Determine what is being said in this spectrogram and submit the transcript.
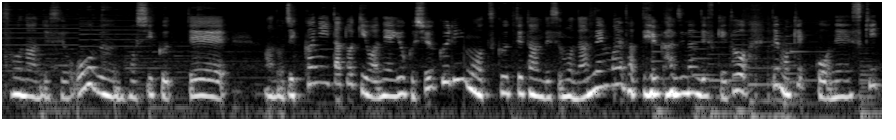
そうなんですよ。オーブン欲しくってあの実家にいた時はねよくシュークリームを作ってたんです。もう何年前だっていう感じなんですけどでも結構ね好き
